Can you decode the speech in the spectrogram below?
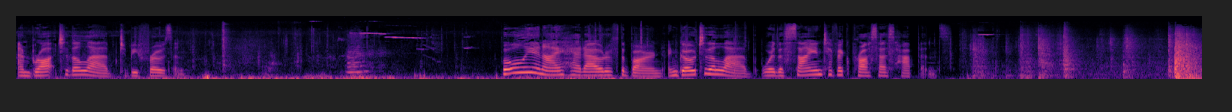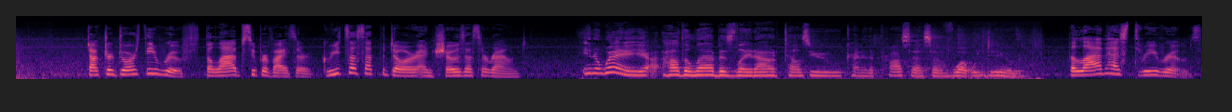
and brought to the lab to be frozen. Boley and I head out of the barn and go to the lab where the scientific process happens. Dr. Dorothy Roof, the lab supervisor, greets us at the door and shows us around. In a way, how the lab is laid out tells you kind of the process of what we do. The lab has three rooms.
